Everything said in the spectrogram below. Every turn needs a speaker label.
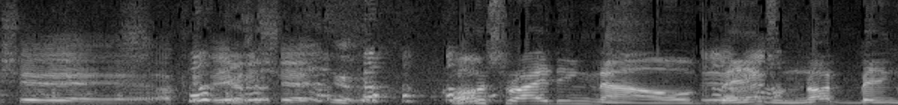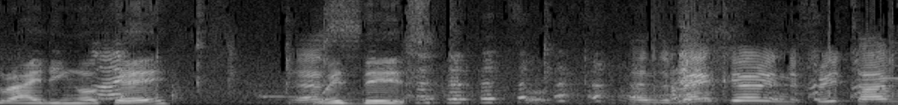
Speaker 1: psychologische akademische.
Speaker 2: Horse riding now, bank, not bank riding, okay?
Speaker 1: Yes.
Speaker 2: With this.
Speaker 1: And the banker in the free time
